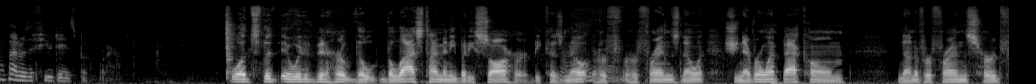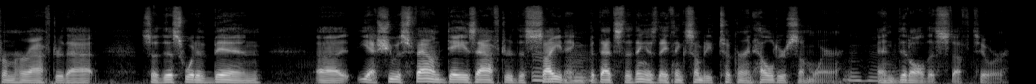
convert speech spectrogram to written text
I thought it was a few days before. well, it's the it would have been her the, the last time anybody saw her because no her her friends no one she never went back home. None of her friends heard from her after that. So this would have been uh, yeah, she was found days after the sighting, but that's the thing is they think somebody took her and held her somewhere and did all this stuff to her.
